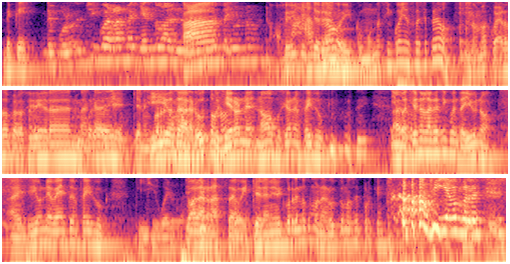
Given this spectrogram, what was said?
¿De qué? de puro- un chingo de raza yendo al Ah. 51. No, Sí, más, ¿no, güey? Como unos cinco años fue ese pedo. No me acuerdo, pero sí ver, eran no acá de que Sí, o sea, Naruto, ¿no? pusieron, en- ¿no? pusieron en Facebook. Invasión al área 51. Así un evento en Facebook. Pinches güeros. toda la raza, güey. Querían ir corriendo como Naruto, no sé por qué. sí, ya me acordé. Pues,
